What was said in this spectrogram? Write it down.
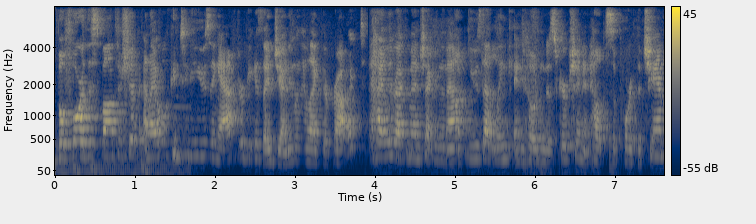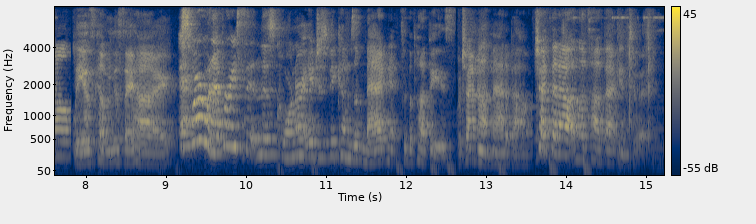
before the sponsorship and I will continue using after because I genuinely like their product. I highly recommend checking them out. Use that link and code in description. It helps support the channel. Leah's coming to say hi. I swear whenever I sit in this corner, it just becomes a magnet for the puppies, which I'm not mad about. Check that out and let's hop back into it.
